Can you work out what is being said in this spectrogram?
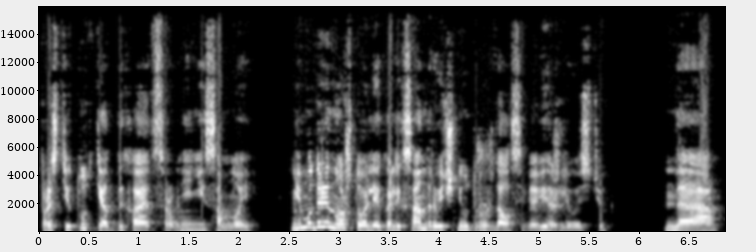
Проститутки отдыхают в сравнении со мной. Не мудрено, что Олег Александрович не утруждал себя вежливостью. Да,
